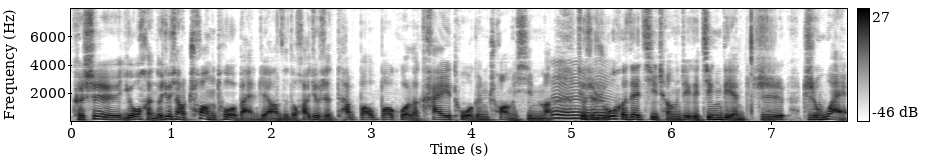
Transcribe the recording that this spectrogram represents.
可是有很多就像创拓版这样子的话，就是它包包括了开拓跟创新嘛，就是如何在继承这个经典之之外，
